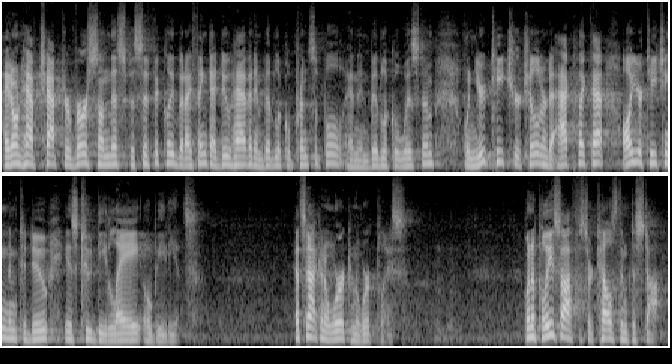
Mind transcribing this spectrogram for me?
I don't have chapter verse on this specifically, but I think I do have it in biblical principle and in biblical wisdom. When you teach your children to act like that, all you're teaching them to do is to delay obedience. That's not going to work in the workplace. When a police officer tells them to stop,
